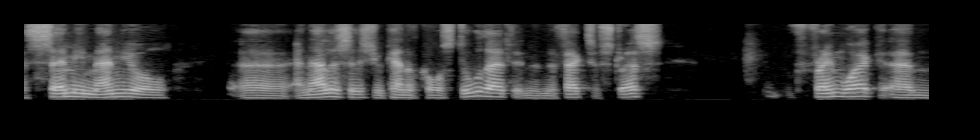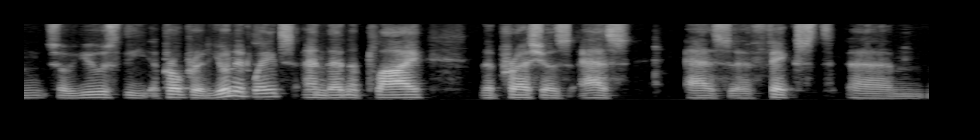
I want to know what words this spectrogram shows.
a semi-manual uh, analysis, you can of course do that in an effective stress framework. Um, so use the appropriate unit weights and then apply the pressures as, as uh, fixed um,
